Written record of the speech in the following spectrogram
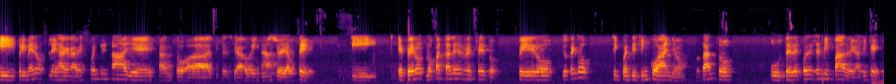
y primero les agradezco el detalle tanto al licenciado Ignacio y a usted y espero no faltarles el respeto, pero yo tengo 55 años, por tanto, ustedes pueden ser mis padres, así que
